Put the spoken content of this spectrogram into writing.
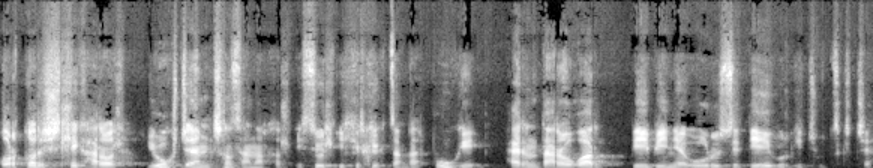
3 дугаар ишлэлийг харуул юу гэж амжхан санаархал эсвэл ихэрхэг зангаар бүхий харин даруугаар бие биенээ өөрөөсөө дээгүр гэж үзгэжээ.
